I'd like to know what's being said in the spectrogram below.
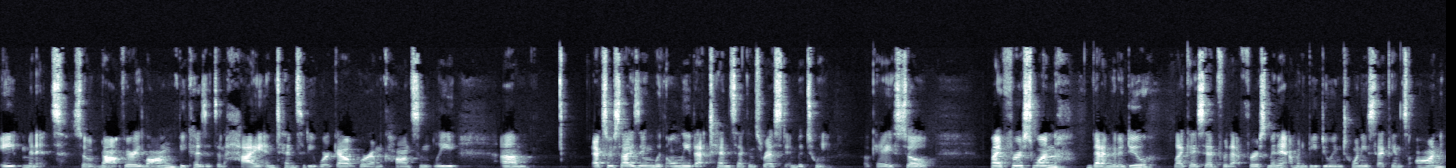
eight minutes. So not very long because it's a high intensity workout where I'm constantly um, exercising with only that 10 seconds rest in between. Okay, so my first one that I'm going to do, like I said, for that first minute, I'm going to be doing 20 seconds on,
